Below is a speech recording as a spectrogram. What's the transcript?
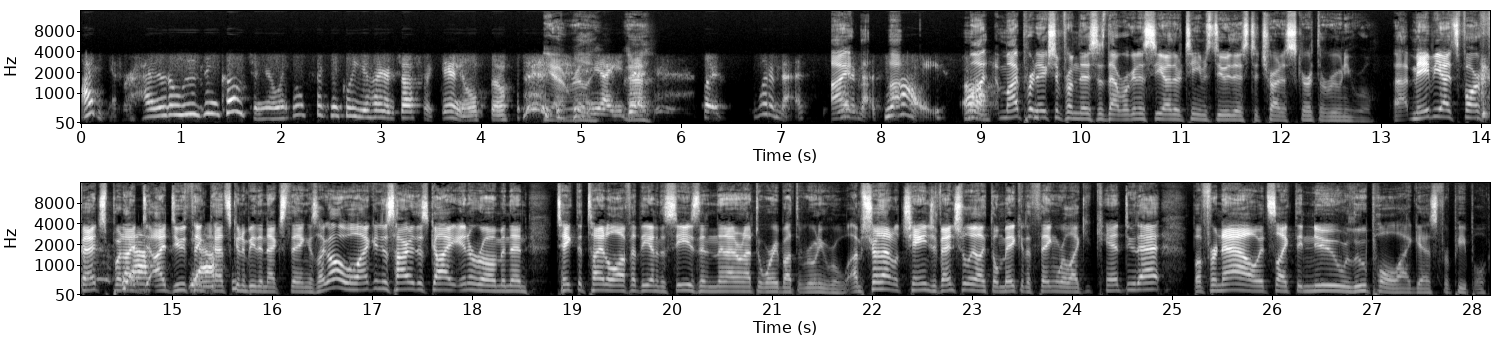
"I've never hired a losing coach," and you're like, "Well, technically, you hired Josh McDaniels, so yeah, really, yeah, you did." Uh, but what a mess. I, what a mess. Why? Uh, my, my prediction from this is that we're going to see other teams do this to try to skirt the Rooney Rule. Uh, maybe it's far fetched, but yeah. I, I do think yeah. that's going to be the next thing. It's like, oh well, I can just hire this guy interim and then take the title off at the end of the season, and then I don't have to worry about the Rooney Rule. I'm sure that'll change eventually. Like they'll make it a thing where like you can't do that, but for now, it's like the new loophole, I guess, for people.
